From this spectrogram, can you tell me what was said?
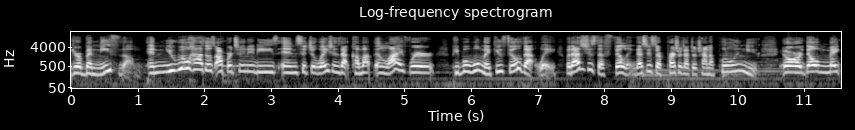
you're beneath them. And you will have those opportunities in situations that come up in life where people will make you feel that way. But that's just a feeling. That's just a pressure that they're trying to put on you. Or they'll make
